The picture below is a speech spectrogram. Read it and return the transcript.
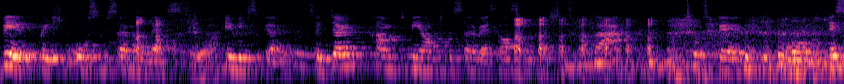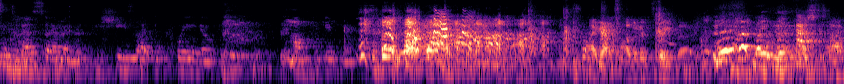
Viv preached an awesome sermon on this yeah. a few weeks ago. So don't come to me after the service asking questions about that. Talk to Viv or listen to her sermon because she's like the queen of unforgiveness. so, okay, I'm going to tweet that. Hashtag.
